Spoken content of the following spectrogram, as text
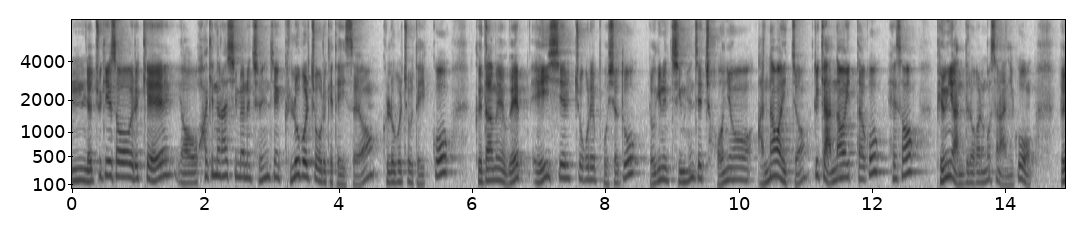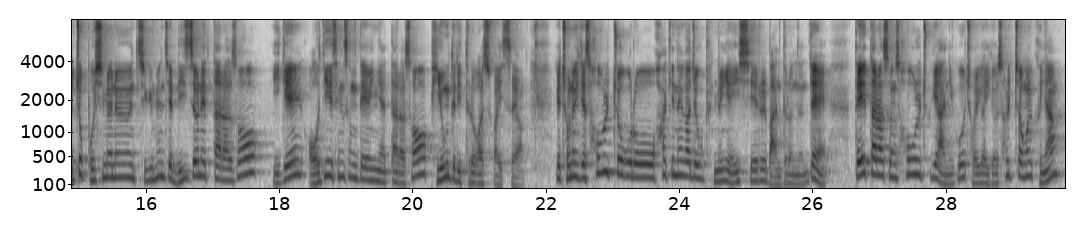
음, 이쪽에서 이렇게 어, 확인을 하시면은 현재 글로벌 쪽으로 이렇게 돼 있어요. 글로벌 쪽으로 돼 있고 그 다음에 웹 ACL 쪽으로 보셔도 여기는 지금 현재 전혀 안 나와 있죠. 이렇게 안 나와 있다고 해서 비용이 안 들어가는 것은 아니고 이쪽 보시면은 지금 현재 리전에 따라서 이게 어디에 생성되어 있냐에 따라서 비용들이 들어갈 수가 있어요 저는 이제 서울 쪽으로 확인해 가지고 분명히 ACL을 만들었는데 때에 따라서는 서울 쪽이 아니고 저희가 이걸 설정을 그냥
